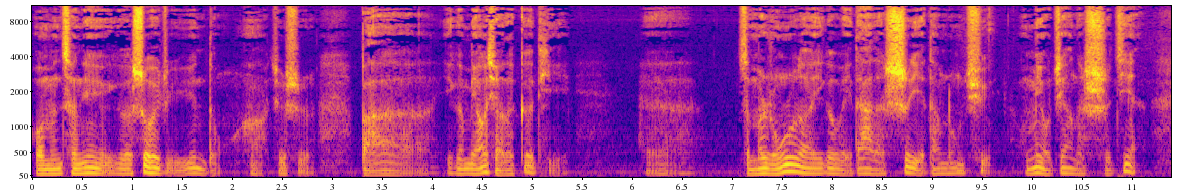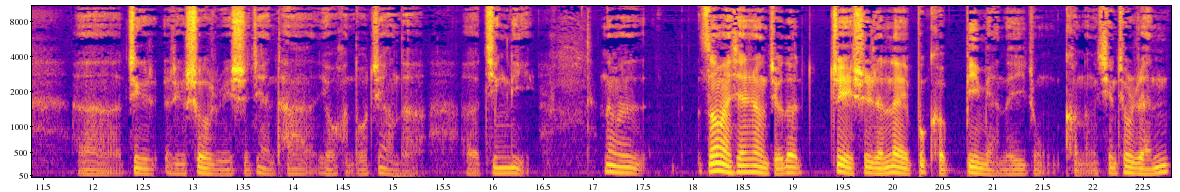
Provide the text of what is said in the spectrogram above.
我们曾经有一个社会主义运动啊，就是把一个渺小的个体，呃，怎么融入到一个伟大的事业当中去？我们有这样的实践，呃，这个这个社会主义实践，它有很多这样的呃经历。那么，泽满先生觉得这也是人类不可避免的一种可能性，就人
